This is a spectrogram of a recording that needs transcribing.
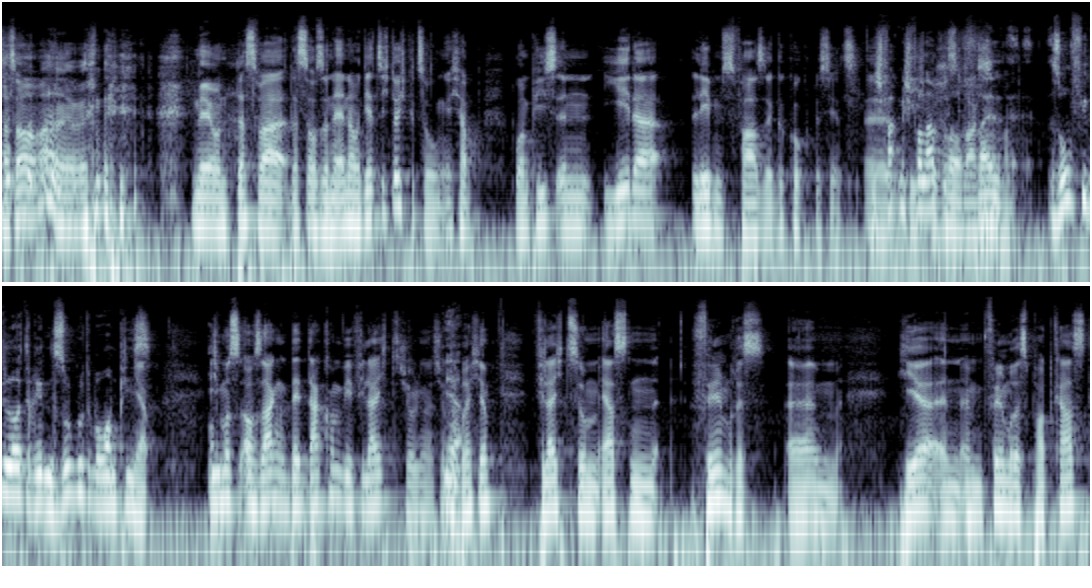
was soll man machen? nee, und das war, das ist auch so eine Erinnerung, die hat sich durchgezogen. Ich habe One Piece in jeder Lebensphase geguckt bis jetzt. Ich äh, fuck mich die voll ab drauf, weil hab. äh, so viele Leute reden so gut über One Piece. Ja. Ich muss auch sagen, da, da kommen wir vielleicht, Entschuldigung, dass ich Ja. unterbreche, vielleicht zum ersten Filmriss ähm, hier in, im Filmriss-Podcast.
